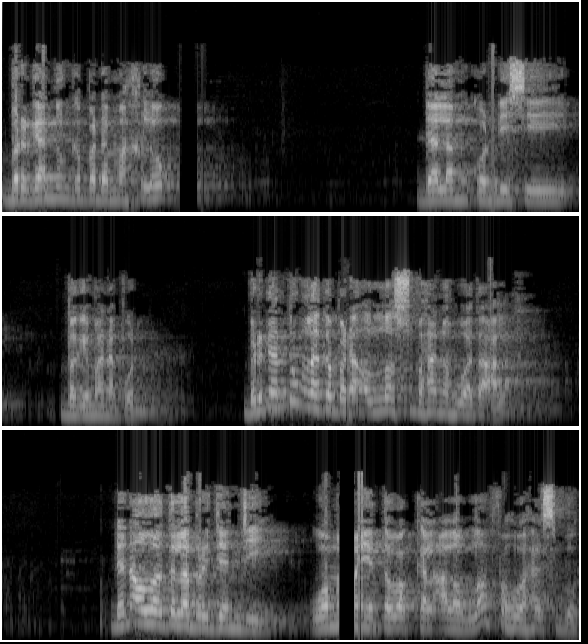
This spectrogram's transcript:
bergantung kepada makhluk dalam kondisi bagaimanapun. Bergantunglah kepada Allah Subhanahu wa taala. Dan Allah telah berjanji, "Wa may yatawakkal 'ala Allah fahuwa hasbuh."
